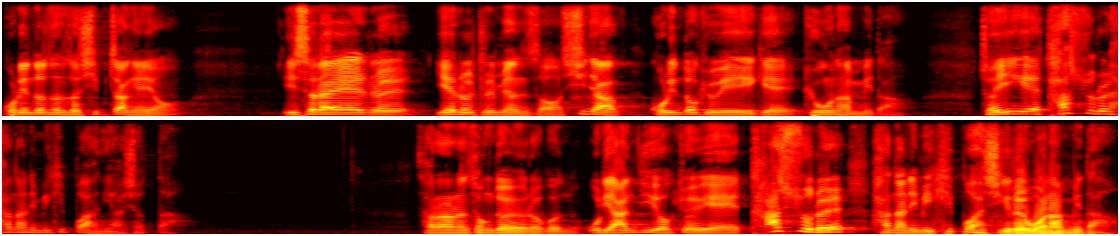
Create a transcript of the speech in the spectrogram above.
고린도전서 10장에요. 이스라엘을 예를 들면서 신약 고린도 교회에게 교훈합니다. 저희의 다수를 하나님이 기뻐 아니하셨다. 사랑하는 성도 여러분, 우리 안디옥 교회의 다수를 하나님이 기뻐하시기를 원합니다.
